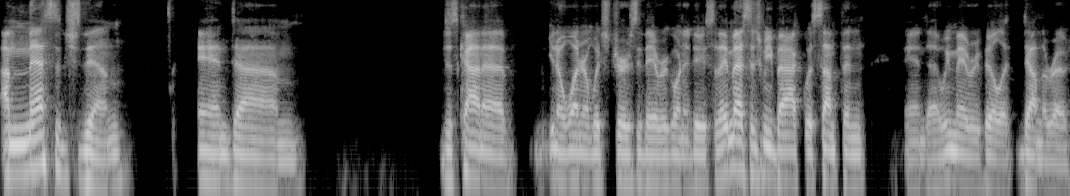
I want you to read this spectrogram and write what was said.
I messaged them and um, just kind of you know wondering which jersey they were going to do. So they messaged me back with something, and uh, we may reveal it down the road.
